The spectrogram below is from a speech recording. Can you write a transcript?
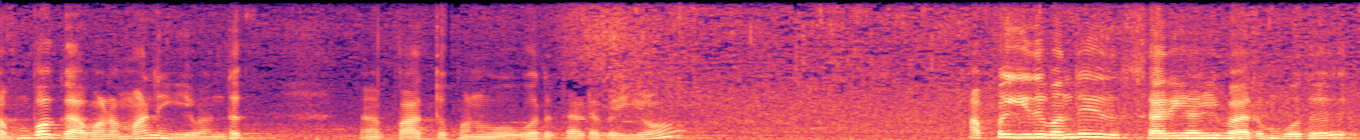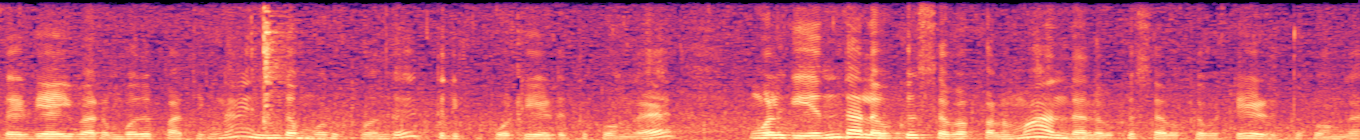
ரொம்ப கவனமாக நீங்கள் வந்து பார்த்துக்கணும் ஒவ்வொரு தடவையும். அப்போ இது வந்து இது சரியாகி வரும்போது ரெடியாகி வரும்போது பார்த்திங்கன்னா இந்த முறுக்கு வந்து திருப்பி போட்டு எடுத்துக்கோங்க. உங்களுக்கு எந்த அளவுக்கு செவக்கணுமோ அந்த அளவுக்கு செவக்க விட்டு எடுத்துக்கோங்க.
